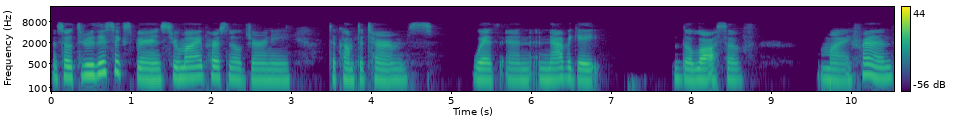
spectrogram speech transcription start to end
And so, through this experience, through my personal journey to come to terms with and navigate the loss of my friend,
